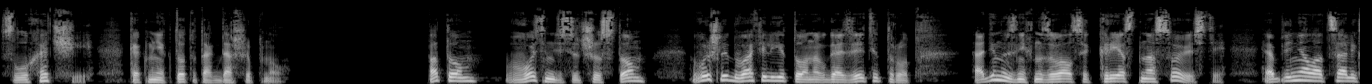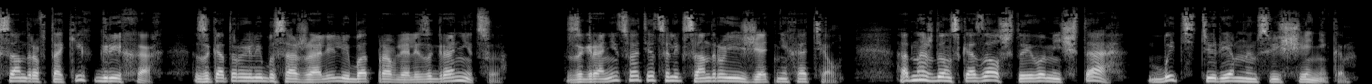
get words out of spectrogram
Слухачи, как мне кто-то тогда шепнул. Потом, в 86-м, вышли два фильетона в газете «Труд». Один из них назывался «Крест на совести» и обвинял отца Александра в таких грехах, за которые либо сажали, либо отправляли за границу. За границу отец Александр уезжать не хотел. Однажды он сказал, что его мечта — быть тюремным священником.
